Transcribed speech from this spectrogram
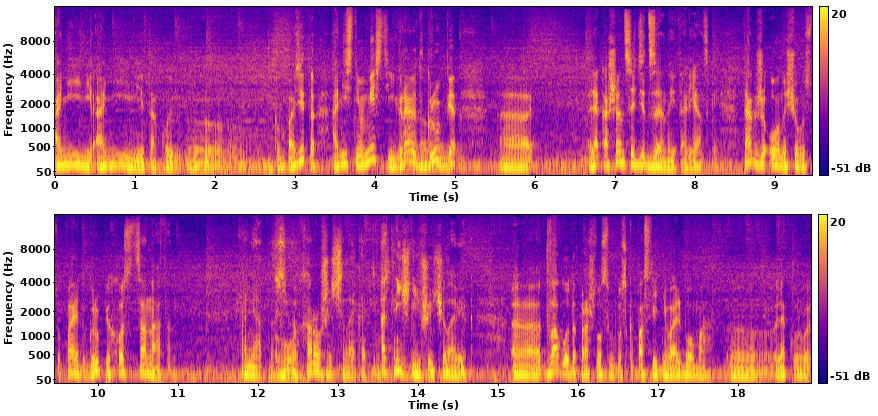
Анини, Анини такой э, композитор. Они с ним вместе играют А, в группе э, Ля Кошенца Дидзена итальянской. Также он еще выступает в группе Хост Сонатан. Понятно. всё. Вот. Хороший человек, одним. Отличнейший человек. Э, Два года прошло с выпуска последнего альбома э, Ля Курва.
